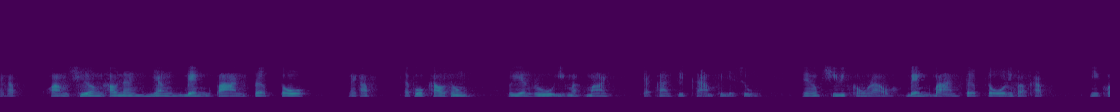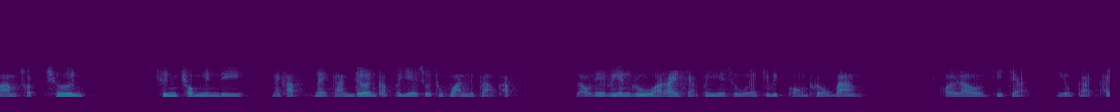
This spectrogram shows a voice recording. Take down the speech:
นะครับ ความเชื่อของเขานั้นยังเบ่งบานเติบโตนะครับ และพวกเขาต้องเรียนรู้อีกมากมาย จากการติดตามพระเยซูนะครับชีวิตของเราเบ่งบานเติบโตหรือเปล่าครับ มีความสดชื่น ชื่นชมยินดี นะครับ ในการเดินกับพระเยซูทุกวันหรือเปล่าครับ เราได้เรียนรู้อะไรจากพระเยซูและชีวิตของพระองค์บ้าง ขอให้เราที่จะมีโอกาสไข้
